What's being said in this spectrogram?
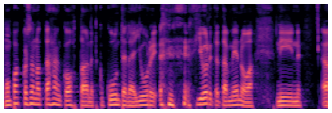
Mun pakko sanoa tähän kohtaan, että kun kuuntelee juuri, juuri tätä menoa, niin äh,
